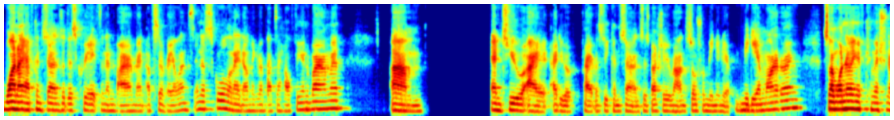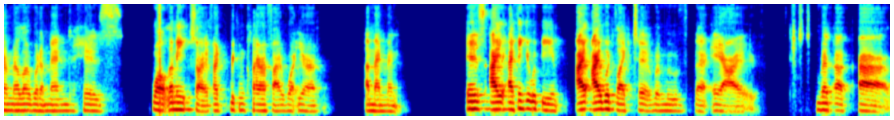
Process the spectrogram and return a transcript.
one, I have concerns that this creates an environment of surveillance in a school, and I don't think that that's a healthy environment. Um, and two, I, I do have privacy concerns, especially around social media media monitoring. So I'm wondering if Commissioner Miller would amend his. Well, let me. Sorry, if I we can clarify what your amendment is. I I think it would be. I I would like to remove the AI. Uh, uh,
